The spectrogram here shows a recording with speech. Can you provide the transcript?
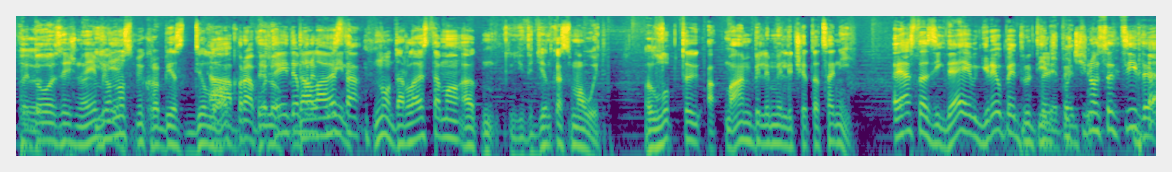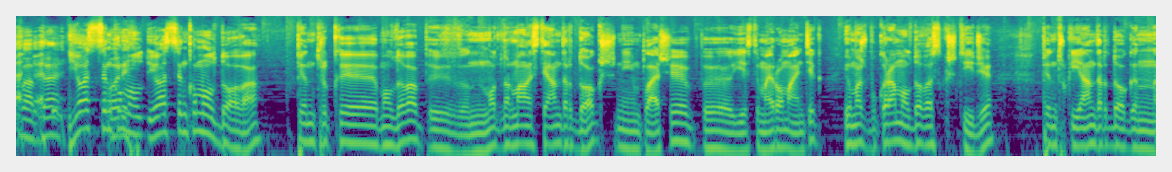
Pe 20 noiembrie? Eu nu sunt microbiest deloc. Ah, bravo, deloc. te-ai de Dar mână la cu mine. asta, nu, dar la asta mă, evident că să mă uit. Luptă ambele mele cetățanii. E asta zic, de e greu pentru tine. Deci pe cine o să ții, de fapt, da? Eu sunt cu, Ori- Mol- eu sunt cu Moldova, pentru că Moldova, în mod normal, este underdog și ne îmi place, este mai romantic. Eu m-aș bucura Moldova să câștige, pentru că e underdog în,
